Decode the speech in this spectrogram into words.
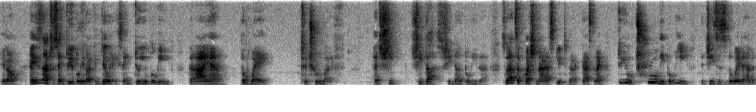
You know? And he's not just saying, Do you believe I can do it? He's saying, Do you believe that I am the way to true life? And she she does. She does believe that. So that's a question I ask you tonight, guys tonight. Do you truly believe that Jesus is the way to heaven?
